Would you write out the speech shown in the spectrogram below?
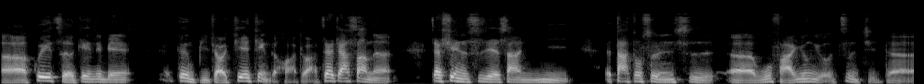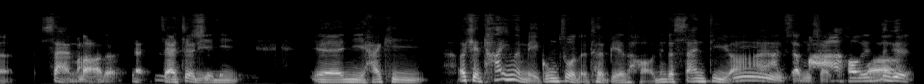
呃规则跟那边更比较接近的话，对吧？再加上呢，在现实世界上，你大多数人是呃无法拥有自己的赛马的，在在这里你呃你还可以，而且他因为美工做的特别的好，那个三 D 啊，马好那个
